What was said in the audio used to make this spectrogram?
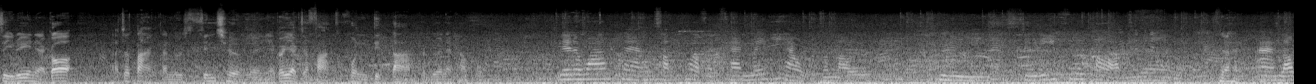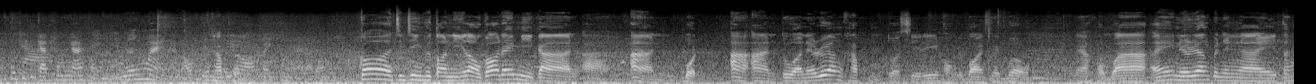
ซีรีส์เนี่ยก็อาจจะต่างกันโดยสิ้นเชิงเลยเนี่ยก็อยากจะฝากทุกคนติดตามกันด้วยนะครับผมเรียกได้ว่าแรงซัพพอร์ตแฟนๆไม่แผ่วจนเรามีซีรีส์คู่ต่อ เนื่องอะเราพูดถึงการทำงานของเรื่องใหม่นะเราเตรียมครับตัวผมไปถึงไหนแล้วบ้างคะก็จริงๆ คือตอนนี้เราก็ได้มีการอ่าอ่านบทอ่าอ่านตัวในเรื่องครับผมตัวซีรีส์ของ The Boys Next World นะครับผมว่าเอ้ยในเรื่องเป็นยังไงทั้ง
